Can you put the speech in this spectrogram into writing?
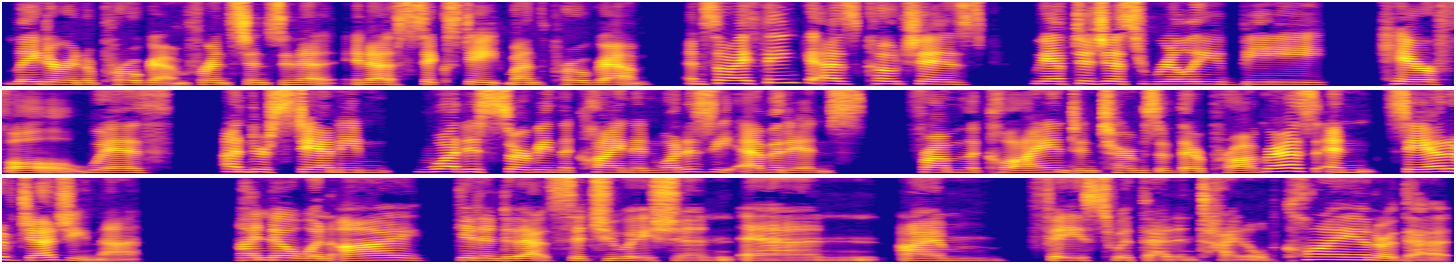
later in a program, for instance, in a in a 6 to 8 month program. And so I think as coaches, we have to just really be careful with understanding what is serving the client and what is the evidence from the client in terms of their progress and stay out of judging that. I know when I get into that situation and I'm faced with that entitled client or that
